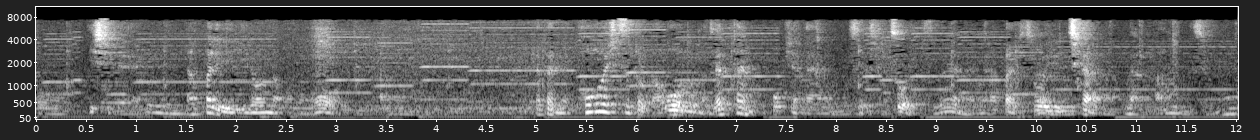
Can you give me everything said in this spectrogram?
こう石で、うん。やっぱりいろんなものをやっぱりね硬質とか王とか絶対大きなダイヤモンドもそうですよそうですね。やっぱりそういう力があるんですよね。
